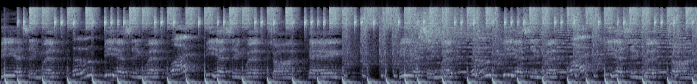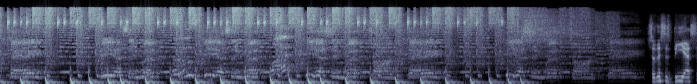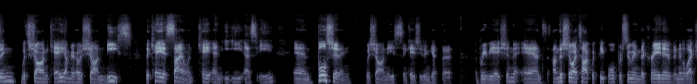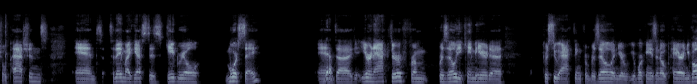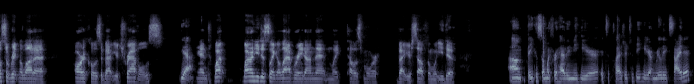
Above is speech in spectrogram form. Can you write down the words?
BSing with this is BSing with Sean K. I'm your host Sean Kneese. The K is silent, K N E E S E, and bullshitting with Sean Kneese. In case you didn't get the abbreviation. And on this show, I talk with people pursuing their creative and intellectual passions. And today, my guest is Gabriel Morse. And uh, you're an actor from Brazil. You came here to pursue acting from Brazil, and you're you're working as an au pair. And you've also written a lot of articles about your travels. Yeah. And why why don't you just like elaborate on that and like tell us more about yourself and what you do? Um, thank you so much for having me here. It's a pleasure to be here. I'm really excited.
